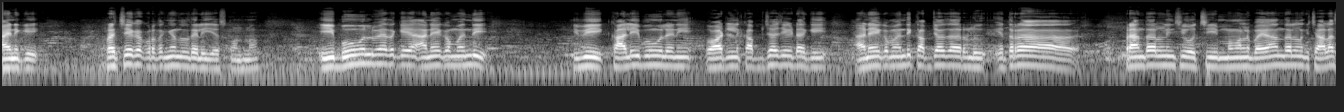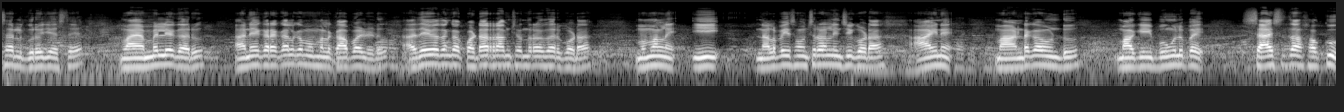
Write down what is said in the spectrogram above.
ఆయనకి ప్రత్యేక కృతజ్ఞతలు తెలియజేసుకుంటున్నాం. ఈ భూముల మీదకి అనేక మంది ఇవి ఖాళీ భూములని వాటిని కబ్జా చేయడానికి అనేక మంది కబ్జాదారులు ఇతర ప్రాంతాల నుంచి వచ్చి మమ్మల్ని భయాందోళనకు చాలాసార్లు గురి చేస్తే మా ఎమ్మెల్యే గారు అనేక రకాలుగా మమ్మల్ని కాపాడాడు. అదేవిధంగా కొటార రామచంద్రరావు గారు కూడా మమ్మల్ని ఈ నలభై సంవత్సరాల నుంచి కూడా ఆయనే మా అండగా ఉంటూ మాకు ఈ భూములపై శాశ్వత హక్కు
